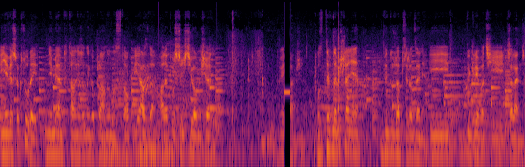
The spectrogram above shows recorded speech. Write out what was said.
i nie wiesz o której. Nie miałem totalnie żadnego planu, no stop i jazda, ale poszczęściło mi się. Wyjechałem się. Pozytywne myślenie wydłuża przyrodzenie i wygrywa ci challenge.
